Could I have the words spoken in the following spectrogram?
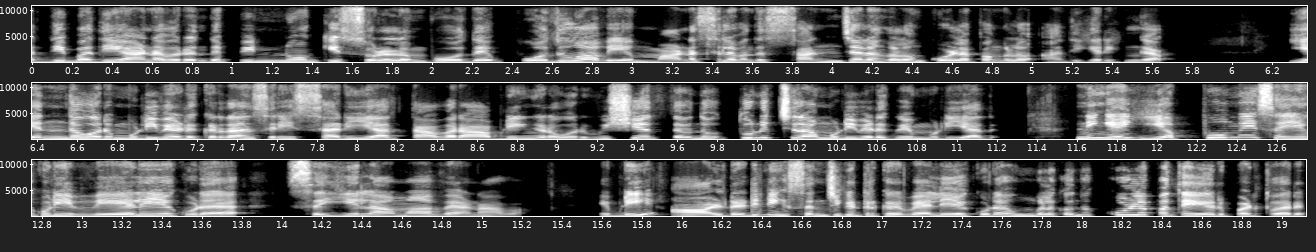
அதிபதியானவர் வந்து பின்னோக்கி சுழலும் போது பொதுவாகவே மனசுல வந்து சஞ்சலங்களும் குழப்பங்களும் அதிகரிக்குங்க. எந்த ஒரு முடிவு எடுக்கிறதாலும் சரி சரியா தவறா அப்படிங்கிற ஒரு விஷயத்த வந்து துணிச்சலா முடிவு எடுக்கவே முடியாது. நீங்க எப்பவுமே செய்யக்கூடிய வேலையை கூட செய்யலாமா வேணாவா? எப்படி? ஆல்ரெடி நீங்க செஞ்சுக்கிட்டு இருக்கிற வேலையை கூட உங்களுக்கு வந்து குழப்பத்தை ஏற்படுத்துவாரு.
